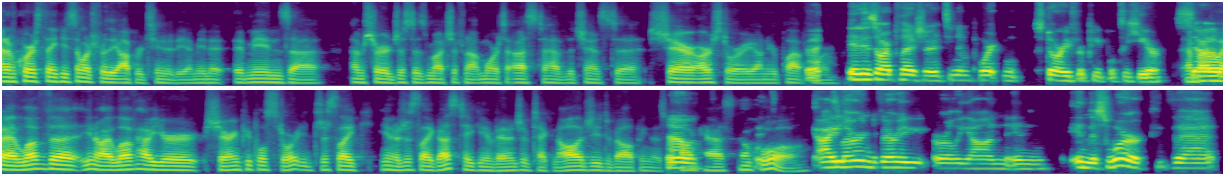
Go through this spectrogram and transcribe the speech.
And of course, thank you so much for the opportunity. I mean, it, it means uh, I'm sure just as much, if not more, to us to have the chance to share our story on your platform. It is our pleasure. It's an important story for people to hear. And so, by the way, I love the, you know, I love how you're sharing people's story, just like, you know, just like us taking advantage of technology, developing this oh, podcast. Oh, cool. I learned very early on in in this work that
